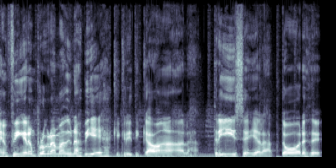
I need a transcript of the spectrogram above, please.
En fin, era un programa de unas viejas que criticaban a, las actrices y a los actores de,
